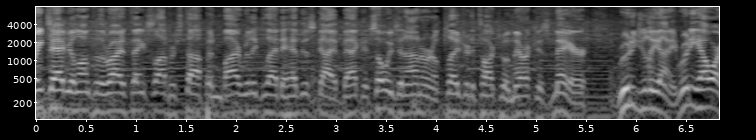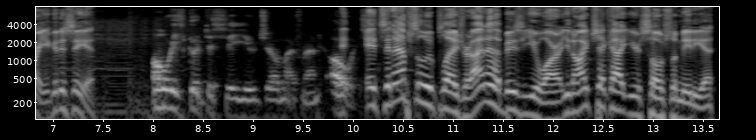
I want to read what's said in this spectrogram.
Great to have you along for the ride. Thanks a lot for stopping by. Really glad to have this guy back. It's always an honor and a pleasure to talk to America's mayor, Rudy Giuliani. Rudy, how are you? Good to see you. Always good to see you, Joe, my friend. Always. It's an absolute pleasure. I know how busy you are. You know, I check out your social media.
